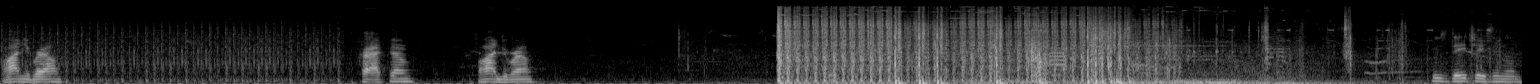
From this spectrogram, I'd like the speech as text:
Behind you, Brown. Cracked him. Behind you, Brown. Who's day chasing them?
